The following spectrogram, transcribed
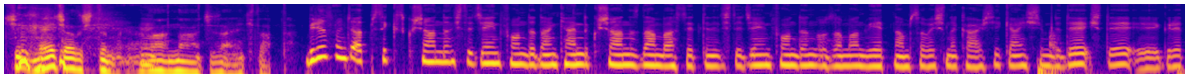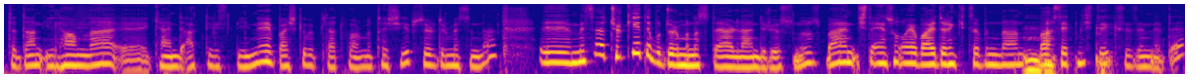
çizmeye çalıştım. Evet. Na, naçizane kitapta. Biraz önce 68 kuşağından işte Jane Fonda'dan kendi kuşağınızdan bahsettiniz. İşte Jane Fonda'nın o zaman Vietnam Savaşı'na karşıyken şimdi de işte e, Greta'dan ilhamla e, kendi aktivistliğini başka bir platforma taşıyıp sürdürmesinden. E, mesela Türkiye'de bu durumu nasıl değerlendiriyorsunuz? Ben işte en son Oya Baydar'ın kitabından bahsetmiştik sizinle de.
